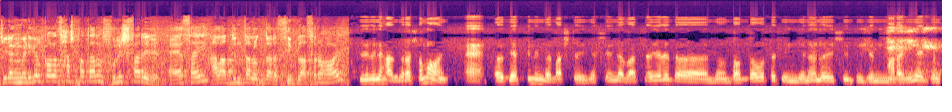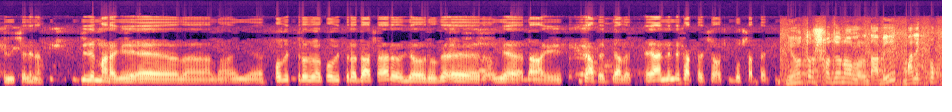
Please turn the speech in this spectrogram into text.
চিরাং মেডিকেল কলেজ হাসপাতাল পুলিশ ফাঁড়ির এএসআই আলাউদ্দিন তালুকদার সি প্লাসের হয়। সিলিন্ডার হাত ধরার সময়? ওই গ্যাস সিলিন্ডার বাস্ট হয়ে গ্যাস সিলিন্ডার বাস্ট হয়ে গেলে দগ্ধ অবস্থা তিনজন হলো এসে দুজন মারা গিয়ে একজন চিকিৎসাধীন আছে। দুজন মারা গিয়ে ইয়ে, পবিত্র পবিত্র দাস আর রুবে ইয়ে দাঁড়া জাবেদ জাবেদ। এই আনলে সাতটা ভোর সাতটায়। নিহতর স্বজনলর দাবি মালিক পক্ষ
